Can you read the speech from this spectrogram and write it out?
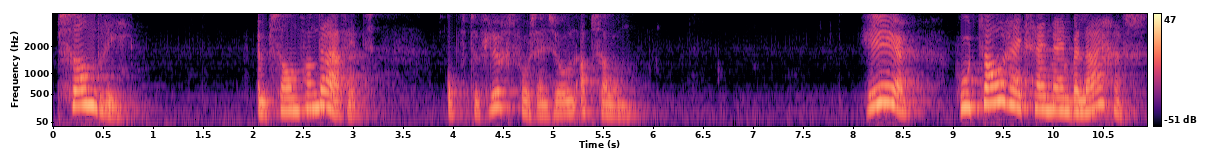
Psalm 3. Een psalm van David op de vlucht voor zijn zoon Absalom. Heer, hoe talrijk zijn mijn belagers.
